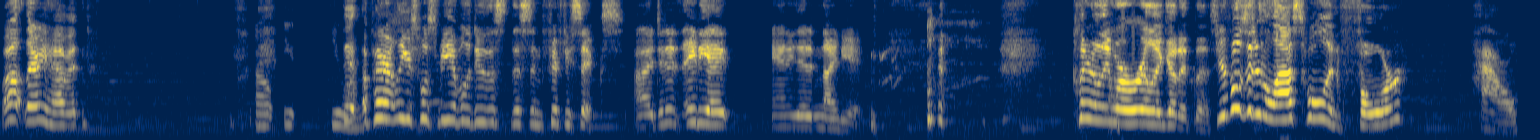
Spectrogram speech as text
Well, there you have it. oh, you, you Th- won. apparently, you're supposed to be able to do this this in 56. I did it in 88, and he did it in 98. Clearly, we're really good at this. You're supposed to do the last hole in four. How?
